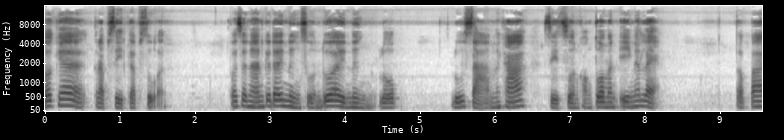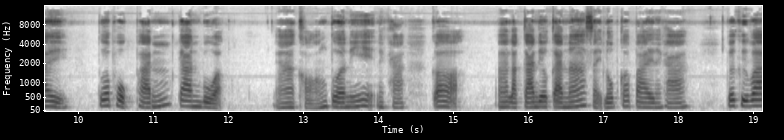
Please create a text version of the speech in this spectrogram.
ก็แค่กลับเศษกลับส่วน เพราะฉะนั้นก็ได้1ส่วนด้วย 1 ลบรูทสามนะคะเศษส่วนของตัวมันเองนั่นแหละ ต่อไปตัวผูกพันการบวกอของตัวนี้นะคะ ก็หลักการเดียวกันนะ ใส่ลบเข้าไปนะคะ ก็คือว่า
